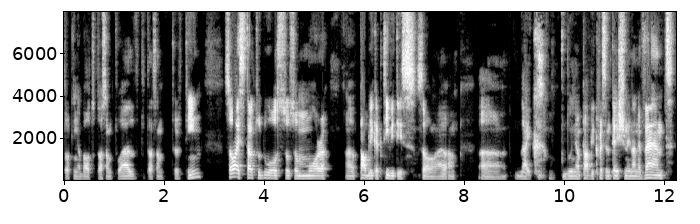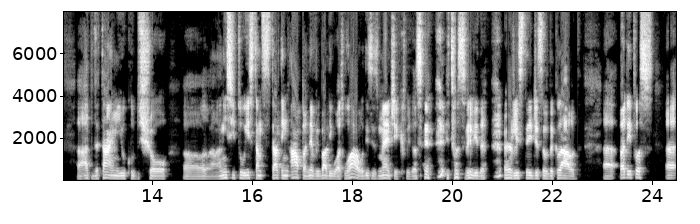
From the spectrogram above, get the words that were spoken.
talking about 2012 2013 so i start to do also some more uh, public activities so uh, uh, like doing a public presentation in an event. Uh, at the time, you could show uh, an EC2 instance starting up, and everybody was, wow, this is magic because it was really the early stages of the cloud. But it was, uh,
